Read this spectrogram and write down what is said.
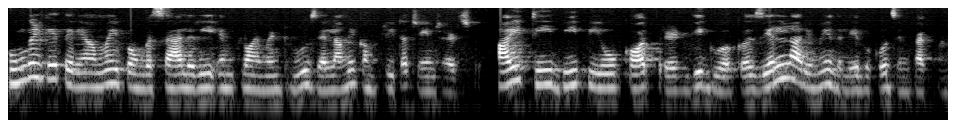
உங்களுக்கே தெரியாம இப்போ உங்க சேலரி எம்ப்ளாய்மெண்ட் ரூல்ஸ் எல்லாமே கம்ப்ளீட்டா சேஞ்ச் ஆகிடுச்சு IT BPO corporate gig workers எல்லாரையுமே இந்த லேபர் கோட்ஸ் இம்பேக்ட் பண்ண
